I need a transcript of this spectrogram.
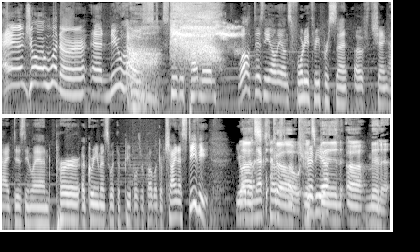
And your winner and new host, Ah. Stevie Putman. Walt Disney only owns 43% of Shanghai Disneyland per agreements with the People's Republic of China. Stevie, you are Let's the next host go. of trivia. It's been a minute.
